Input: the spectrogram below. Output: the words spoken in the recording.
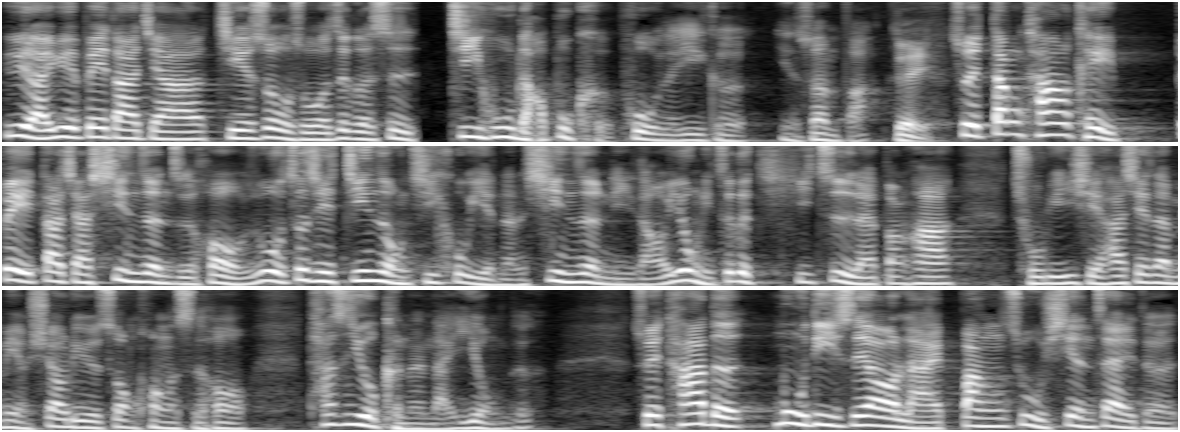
越来越被大家接受，说这个是几乎牢不可破的一个演算法。对，所以当它可以被大家信任之后，如果这些金融机构也能信任你，然后用你这个机制来帮他处理一些他现在没有效率的状况的时候，它是有可能来用的。所以它的目的是要来帮助现在的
